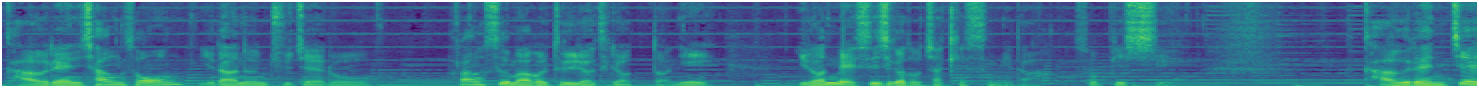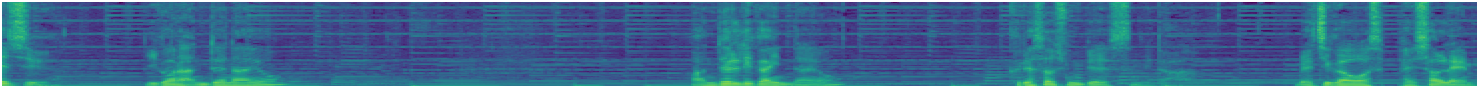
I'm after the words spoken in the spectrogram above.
가을엔 샹송이라는 주제로 프랑스 음악을 들려드렸더니 이런 메시지가 도착했습니다. 소피 씨. 가을엔 재즈. 이건 안 되나요? 안 될 리가 있나요? 그래서 준비했습니다. 매직아워 스페셜 M.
